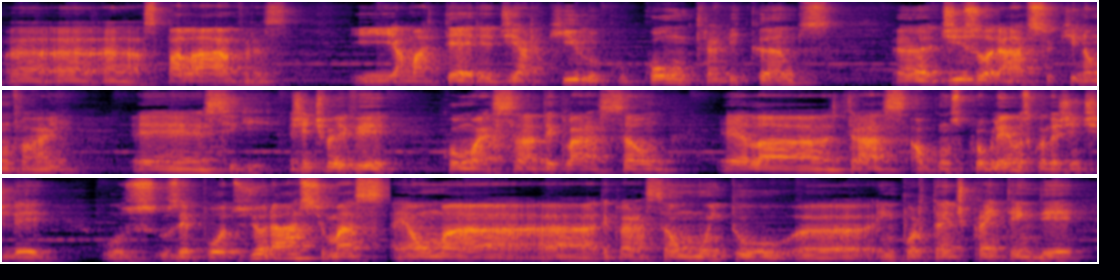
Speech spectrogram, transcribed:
as palavras e a matéria de Arquíloco contra Licambes, diz Horácio que não vai seguir. A gente vai ver como essa declaração ela traz alguns problemas quando a gente lê os, os epodos de Horácio, mas é uma declaração muito importante para entender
